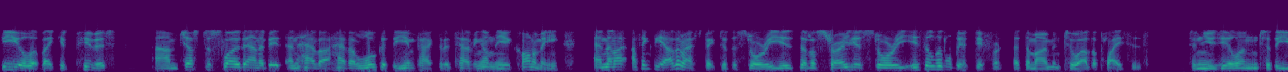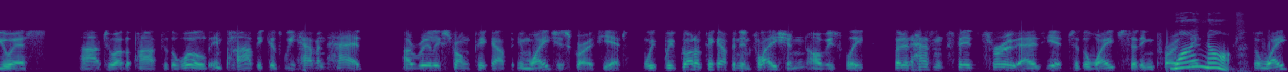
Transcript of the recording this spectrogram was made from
feel that they could pivot um, just to slow down a bit and have a have a look at the impact that it's having on the economy. And then I, I think the other aspect of the story is that Australia's story is a little bit different at the moment to other places to New Zealand, to the US, uh, to other parts of the world, in part because we haven't had a really strong pickup in wages growth yet. We, have got a pickup in inflation, obviously, but it hasn't fed through as yet to the wage setting process. Why not? The wage.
